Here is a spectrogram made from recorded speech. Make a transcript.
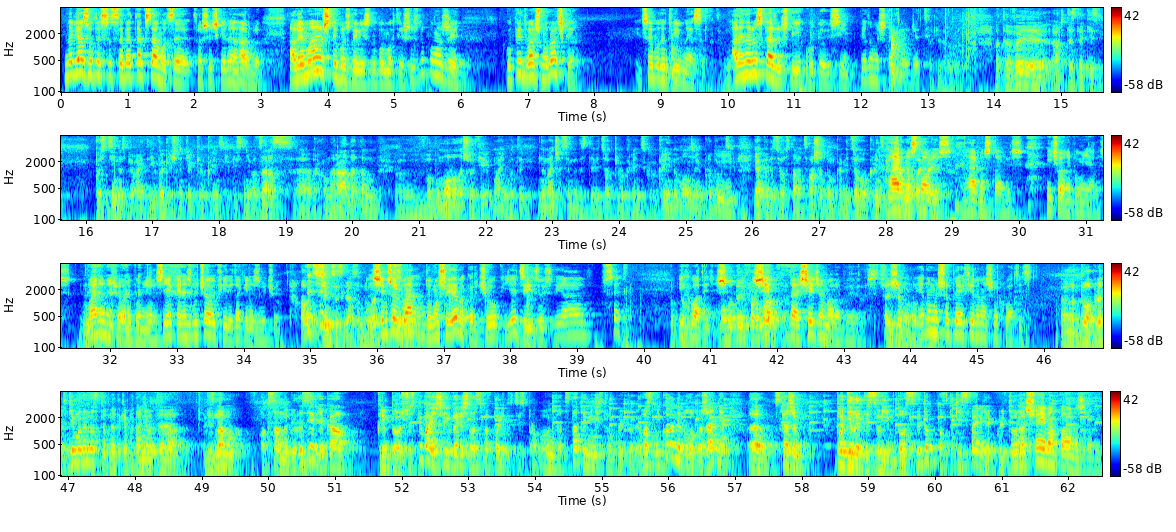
Нав'язувати себе так само, це трошечки негарно. Але маєш ти можливість допомогти, щось допоможи. Купи два шнурочка, і це буде твій внесок. Але не розказуй, що ти їх купив усім. Я думаю, що так треба треба. От ви артисти, які постійно співаєте і виключно тільки українські пісні. От зараз е, Верховна Рада там е, обумовила, що ефір має бути не менше 70% української україномовної продукції. Як ви до цього ставитесь? Ваша думка? Від цього українська Гарно ставлюсь, гарно ставлюсь. Нічого не помінялося. В мене нічого не помінялося. Як я не звучав в ефірі, так і не звучу. А от з чим це зв'язано? З чим це зв'язано? Тому що є Вакарчук, є Дзідзо, я все. Тобто, І хватить. Молодий формат. Ще, да, ще Джамала появилась. Ще Так Джамала, я думаю, що для ефіру нашого хватить. Е, Добре, тоді в мене наступне таке питання. От е, візьмемо Оксану Білозір, яка, крім того, що співає, ще й вирішила себе в політиці спробувати. От стати міністром культури. У вас ніколи не було бажання, е, скажімо, поділитися своїм досвідом в такій сфері, як культура. А що я вам погано зробив?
